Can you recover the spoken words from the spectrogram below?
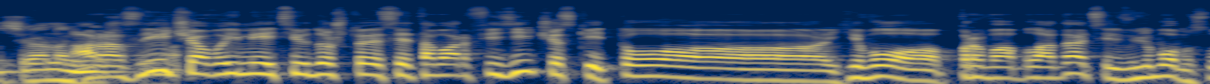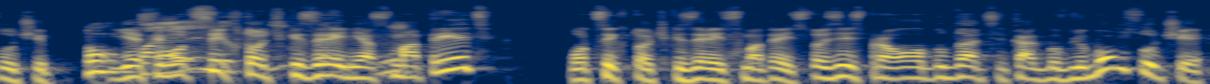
все равно не А различия вы имеете в виду, что если товар физический, то его правообладатель в любом случае, ну, если вот с их точки зрения нет. смотреть, вот с их точки зрения смотреть, то здесь правообладатель как бы в любом случае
